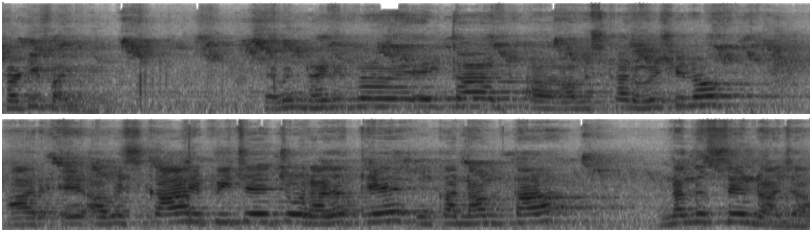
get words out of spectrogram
থার্টি ফাইভে सेवन थर्टी में का आविष्कार हुई थी और आविष्कार के पीछे जो राजा थे उनका नाम था नंदसेन राजा।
